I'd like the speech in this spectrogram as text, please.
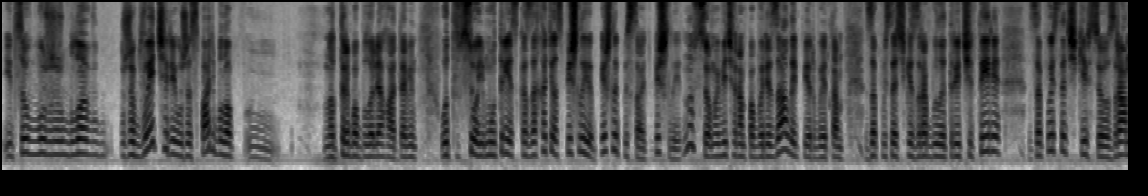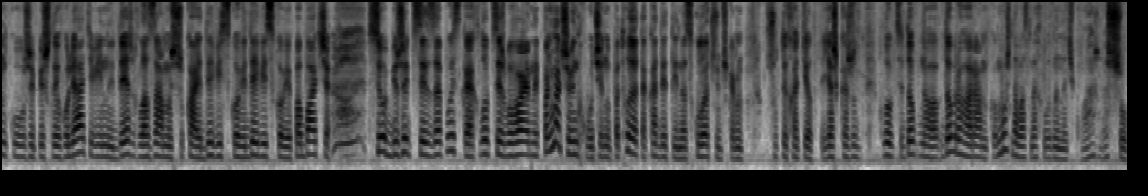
І це було вже ввечері, вже спати було. Треба було лягати. А він от все, йому тріска захотілося, пішли, пішли писати, пішли. Ну все, ми вечором повирізали, перші там записочки зробили 3-4 записочки, все, зранку вже пішли гуляти, він йде глазами шукає, де військові, де військові, побачить, все, біжить все записка, а хлопці ж буває не розуміють, що він хоче. Ну, підходить така дитина з кулачучками, що ти хотів? Я ж кажу, хлопці, доброго, доброго ранку, можна вас на хвилиночку? А що?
